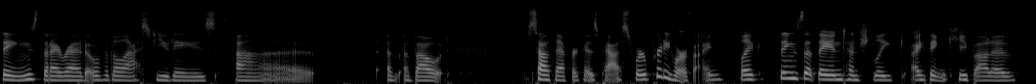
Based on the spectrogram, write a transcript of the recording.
things that I read over the last few days uh, about South Africa's past were pretty horrifying. Like things that they intentionally, I think, keep out of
